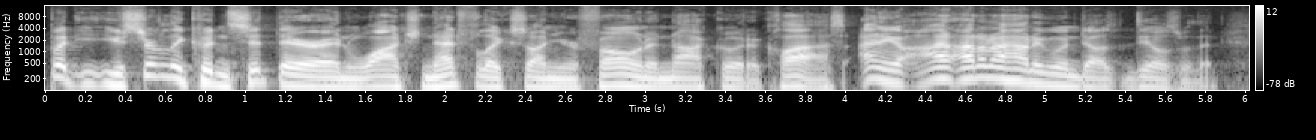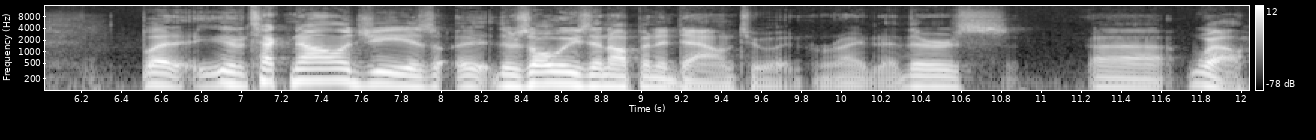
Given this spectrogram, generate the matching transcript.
But you certainly couldn't sit there and watch Netflix on your phone and not go to class. I I, I don't know how anyone does, deals with it, but you know, technology is uh, there's always an up and a down to it, right? There's uh, well,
